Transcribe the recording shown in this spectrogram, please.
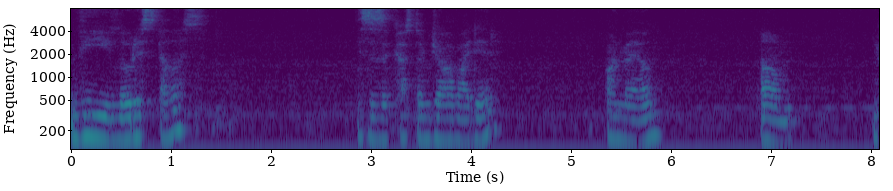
the Lotus Elise. This is a custom job I did on my own. Um,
